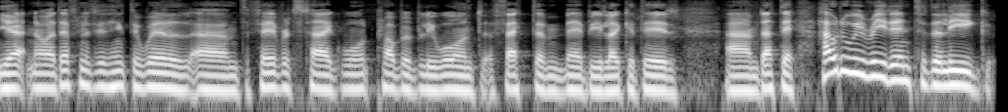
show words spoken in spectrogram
Yeah, no, I definitely think they will. Um, the favourites tag won't probably won't affect them maybe like it did um, that day. How do we read into the league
